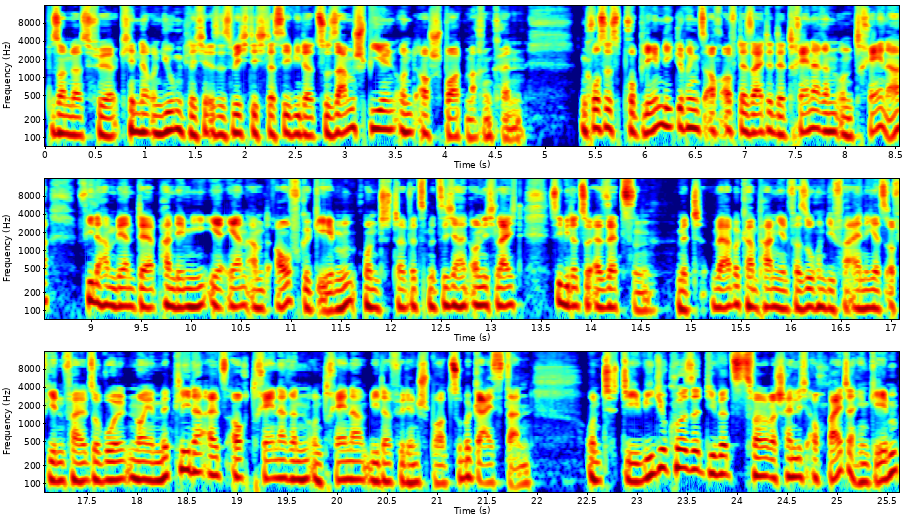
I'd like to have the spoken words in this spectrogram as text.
Besonders für Kinder und Jugendliche ist es wichtig, dass sie wieder zusammenspielen und auch Sport machen können. Ein großes Problem liegt übrigens auch auf der Seite der Trainerinnen und Trainer. Viele haben während der Pandemie ihr Ehrenamt aufgegeben und da wird es mit Sicherheit auch nicht leicht, sie wieder zu ersetzen. Mit Werbekampagnen versuchen die Vereine jetzt auf jeden Fall sowohl neue Mitglieder als auch Trainerinnen und Trainer wieder für den Sport zu begeistern. Und die Videokurse, die wird es zwar wahrscheinlich auch weiterhin geben,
